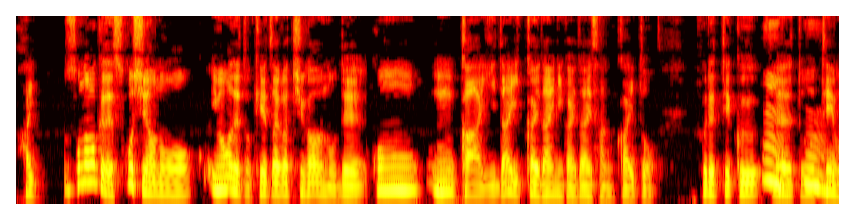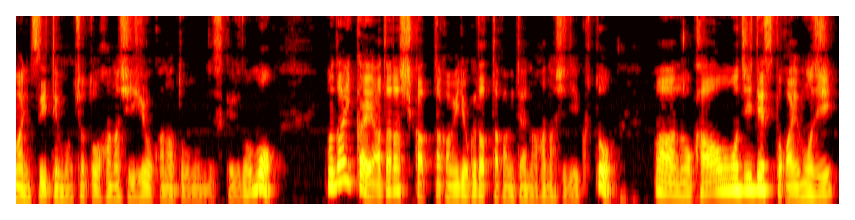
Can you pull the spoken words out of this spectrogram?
はい。そんなわけで少しあの、今までと形態が違うので、今回、第1回、第2回、第3回と触れていく、うんえっ、と、うん。テーマについてもちょっとお話ししようかなと思うんですけれども、まあ、第1回新しかったか魅力だったかみたいな話でいくと、あの、顔文字ですとか絵文字、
